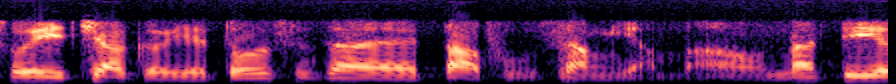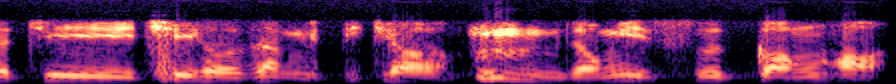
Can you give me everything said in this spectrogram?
所以价格也都是在大幅上扬嘛，哦那第二季气候上也比较 容易施工哈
